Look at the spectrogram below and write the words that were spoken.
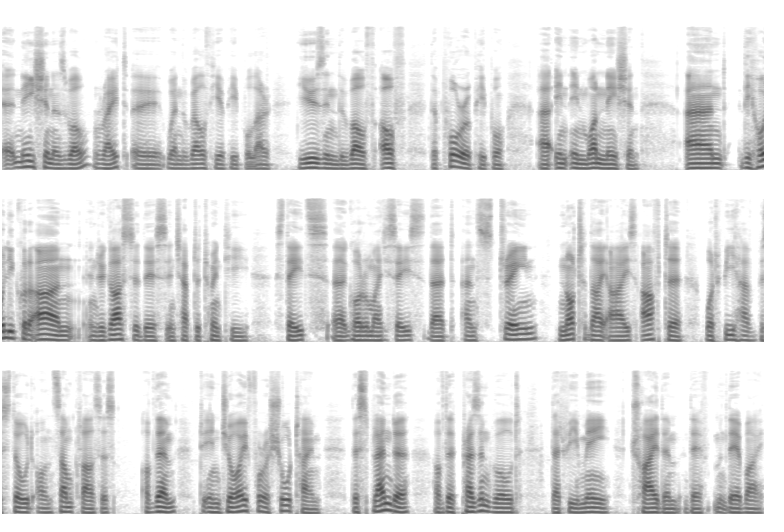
a nation as well, right? Uh, when the wealthier people are using the wealth of the poorer people uh, in in one nation, and the Holy Quran, in regards to this, in chapter twenty, states uh, God Almighty says that and strain not thy eyes after what we have bestowed on some classes of them to enjoy for a short time the splendor of the present world, that we may try them there, thereby.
